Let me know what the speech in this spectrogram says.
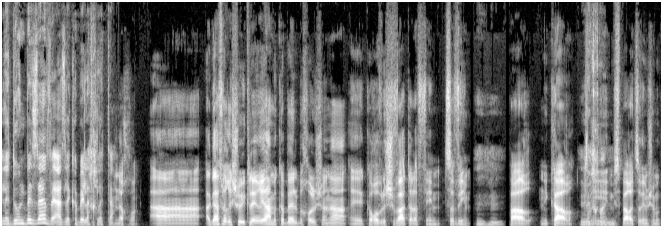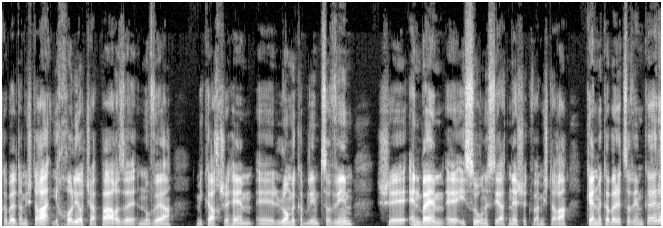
לדון בזה ואז לקבל החלטה. נכון. האגף לרישוי כלי ירייה מקבל בכל שנה אה, קרוב ל-7,000 צווים. Mm-hmm. פער ניכר נכון. ממספר הצווים שמקבלת המשטרה. יכול להיות שהפער הזה נובע מכך שהם אה, לא מקבלים צווים שאין בהם אה, איסור נשיאת נשק, והמשטרה כן מקבלת צווים כאלה,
